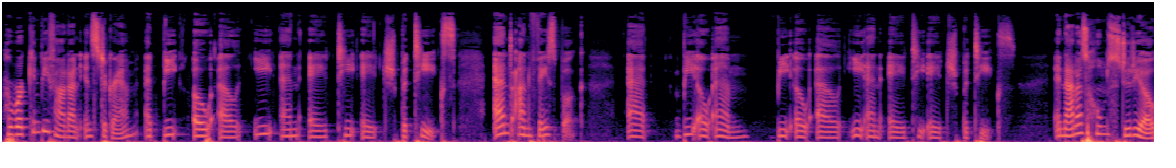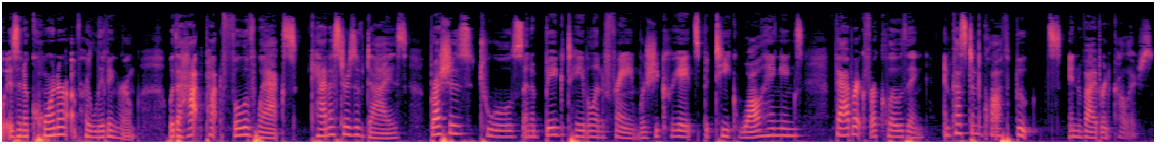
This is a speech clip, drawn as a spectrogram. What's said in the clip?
Her work can be found on Instagram at B O L E N A T H Batiks and on Facebook at B O M B O L E N A T H Batiks. Inanna's home studio is in a corner of her living room with a hot pot full of wax, canisters of dyes, brushes, tools, and a big table and frame where she creates batik wall hangings, fabric for clothing, and custom cloth boots in vibrant colors.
